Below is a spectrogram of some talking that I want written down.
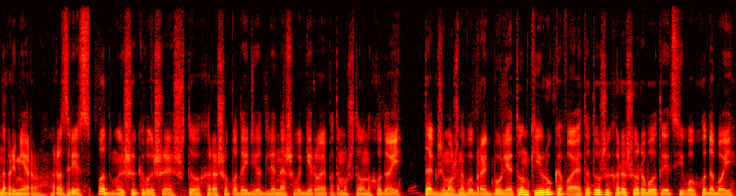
Например, разрез подмышек выше, что хорошо подойдет для нашего героя, потому что он худой. Также можно выбрать более тонкие рукава, это тоже хорошо работает с его худобой.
